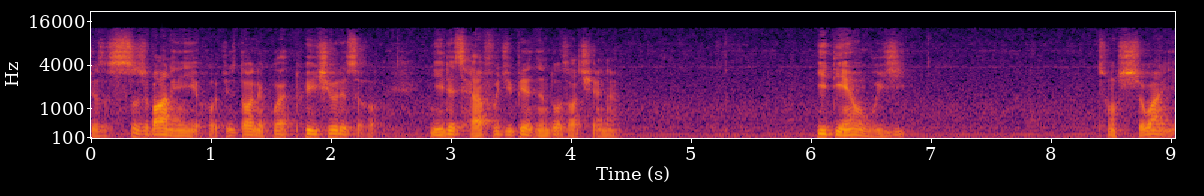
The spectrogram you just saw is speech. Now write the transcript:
就是四十八年以后，就是到你快退休的时候，你的财富就变成多少钱呢？一点五亿，从十万元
